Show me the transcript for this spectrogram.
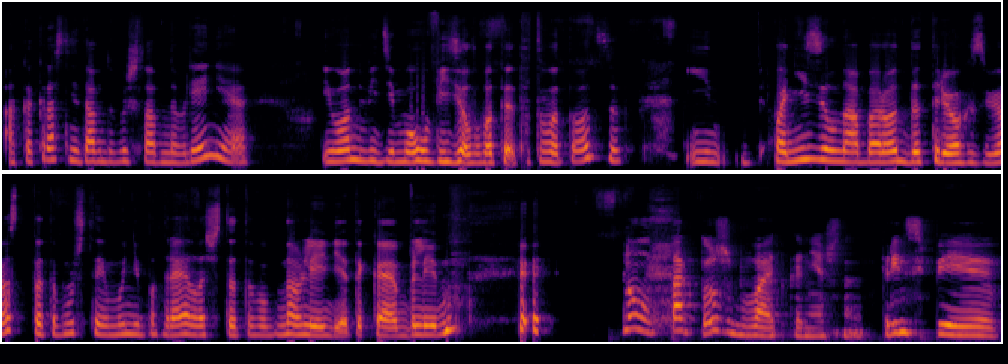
А как раз недавно вышло обновление, и он, видимо, увидел вот этот вот отзыв и понизил, наоборот, до трех звезд, потому что ему не понравилось что-то в обновлении. Я такая, блин. Ну, так тоже бывает, конечно. В принципе,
